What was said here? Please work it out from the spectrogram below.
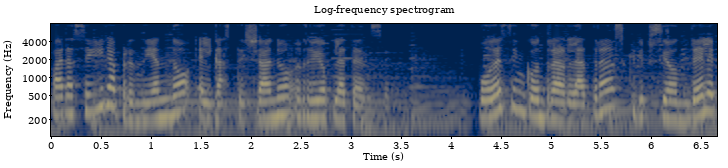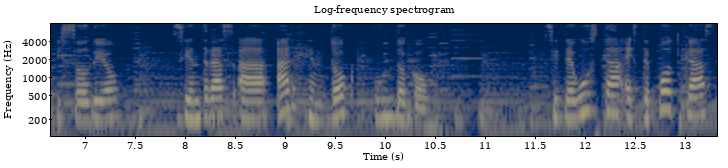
para seguir aprendiendo el castellano rioplatense. Podés encontrar la transcripción del episodio si entras a argentoc.com. Si te gusta este podcast,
